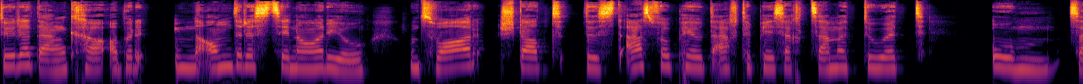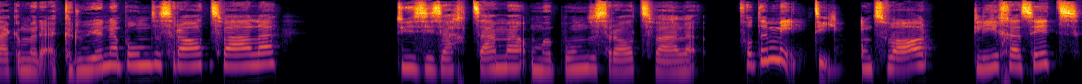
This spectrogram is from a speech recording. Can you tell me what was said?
durchdenken, aber in einem anderen Szenario, und zwar statt, dass die SVP und die FDP sich zusammentun, um, sagen wir, einen grünen Bundesrat zu wählen, tun sie sich zusammen, um einen Bundesrat zu wählen von der Mitte. Und zwar gleicher Sitz,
